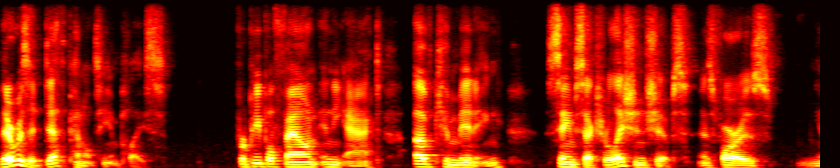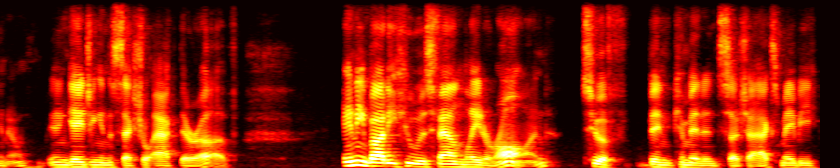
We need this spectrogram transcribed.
There was a death penalty in place for people found in the act of committing same sex relationships, as far as, you know, engaging in the sexual act thereof. Anybody who was found later on to have been committed such acts, maybe,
